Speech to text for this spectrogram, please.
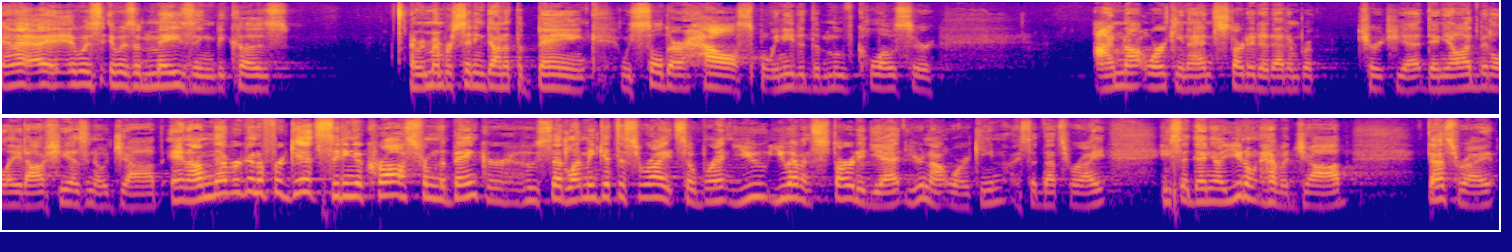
and I, I, it, was, it was amazing because I remember sitting down at the bank. We sold our house, but we needed to move closer. I'm not working. I hadn't started at Edinbrook church yet. Danielle had been laid off. She has no job. And I'm never going to forget sitting across from the banker who said, Let me get this right. So, Brent, you, you haven't started yet. You're not working. I said, That's right. He said, Danielle, you don't have a job. That's right.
